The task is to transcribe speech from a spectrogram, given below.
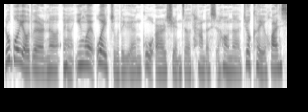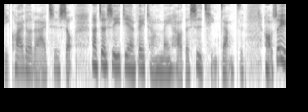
如果有的人呢，嗯，因为为主的缘故而选择他的时候呢，就可以欢喜快乐的来吃手。那这是一件非常美好的事情，这样子。好，所以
